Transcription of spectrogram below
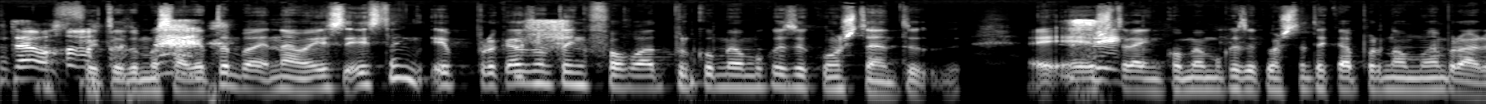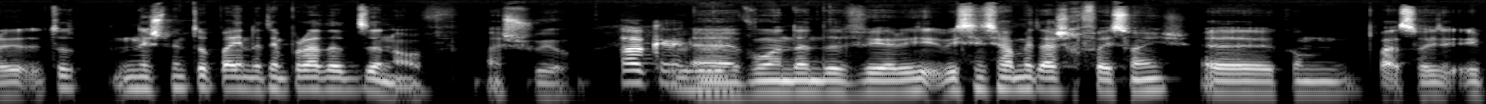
então. foi toda uma saga também. Não, esse, esse tenho- eu por acaso não tenho falado porque como é uma coisa constante. É, é estranho, como é uma coisa constante, acabo por não me lembrar. Estou- neste momento estou para aí na temporada 19, acho eu. Ok. Uh, vou andando a ver, e- essencialmente às refeições, uh, como pá, só- e-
